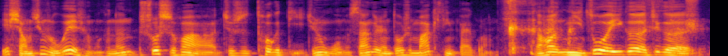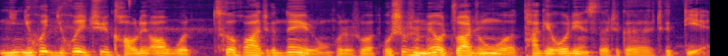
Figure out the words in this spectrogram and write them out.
也想不清楚为什么。可能说实话啊，就是透个底，就是我们三个人都是 marketing background，然后你作为一个这个，你你会你会去考虑哦，我策划这个内容，或者说我是不是没有抓准我 target audience 的这个这个点？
